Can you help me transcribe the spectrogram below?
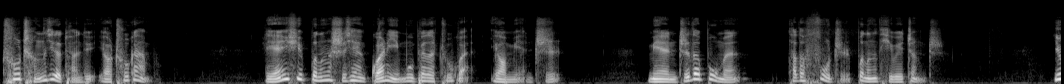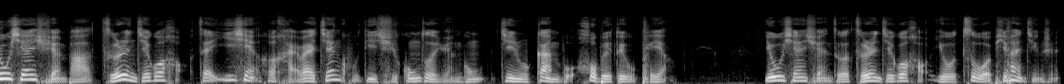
出成绩的团队要出干部，连续不能实现管理目标的主管要免职，免职的部门他的副职不能提为正职。优先选拔责任结果好，在一线和海外艰苦地区工作的员工进入干部后备队伍培养。优先选择责任结果好、有自我批判精神、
